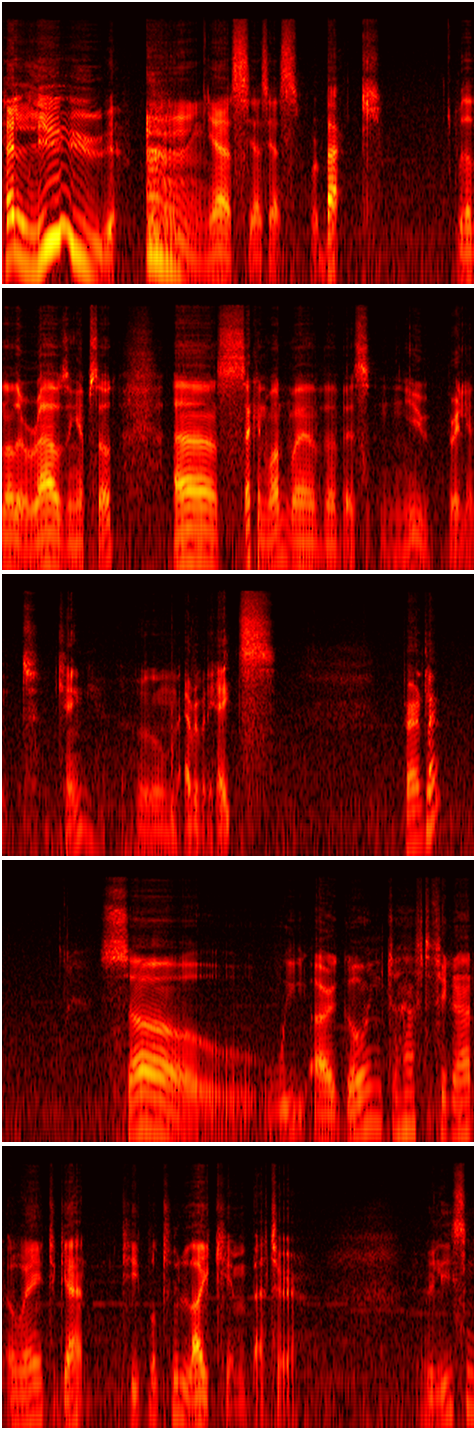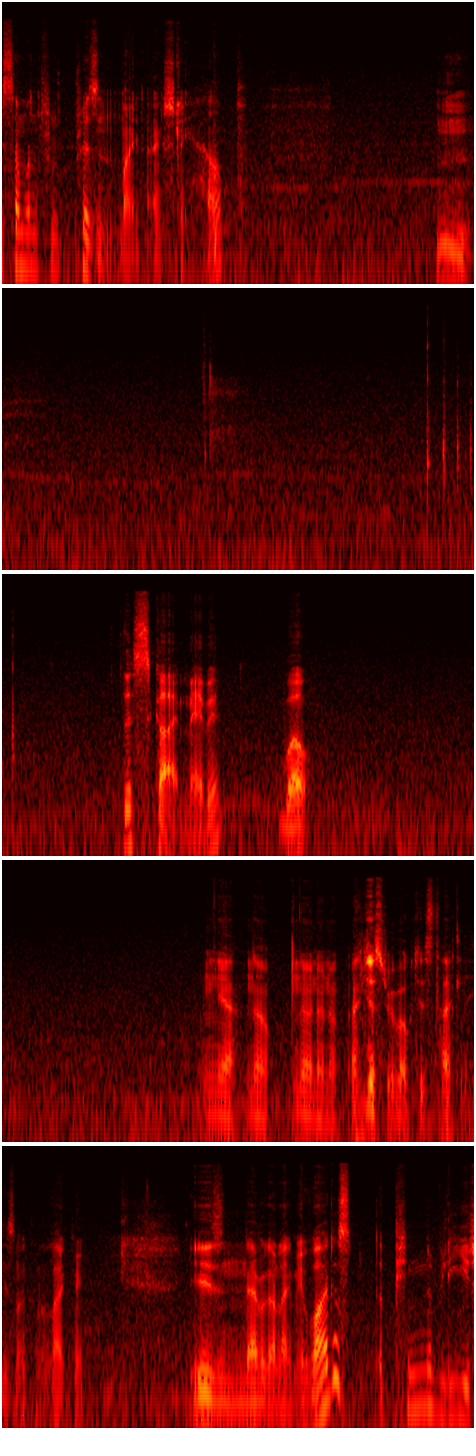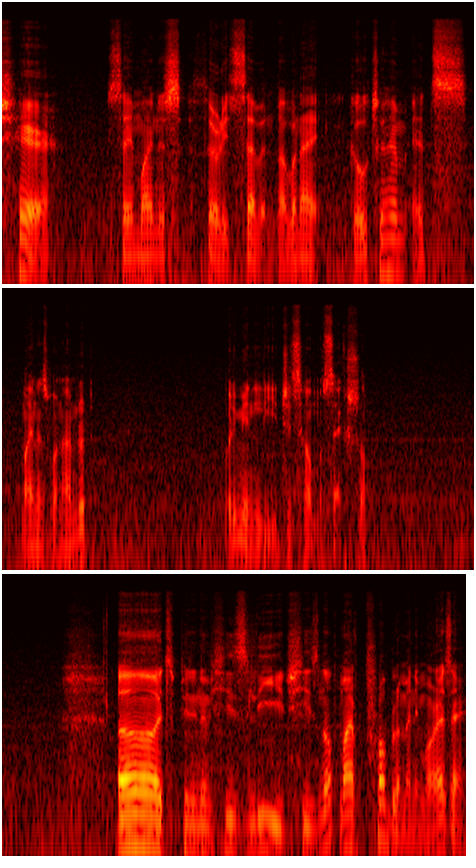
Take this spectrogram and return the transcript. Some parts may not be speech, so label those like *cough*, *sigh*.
Hello! *clears throat* yes, yes, yes. We're back with another rousing episode. Uh, second one with uh, this new brilliant king, whom everybody hates, apparently. So, we are going to have to figure out a way to get people to like him better. Releasing someone from prison might actually help. Hmm. This guy, maybe? Whoa. Yeah, no. No, no, no. I just revoked his title. He's not gonna like me. He's never gonna like me. Why does the pin of liege here say minus 37, but when I go to him it's minus 100? What do you mean liege is homosexual? Oh, it's opinion of his liege. He's not my problem anymore, is he?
